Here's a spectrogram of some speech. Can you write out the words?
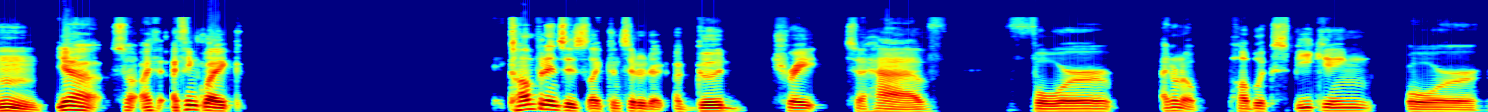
Mm, yeah. So I th- I think like confidence is like considered a, a good trait to have for I don't know public speaking or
